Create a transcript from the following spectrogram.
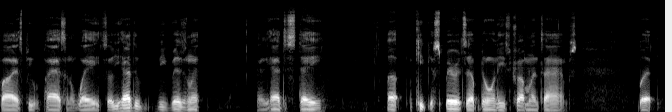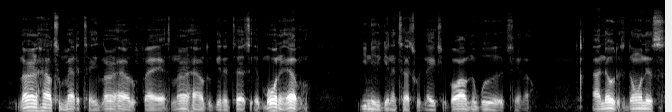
far as people passing away. So you had to be vigilant and you had to stay up, keep your spirits up during these troubling times. But learn how to meditate, learn how to fast, learn how to get in touch. If more than ever, you need to get in touch with nature. Go out in the woods, you know. I noticed during this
